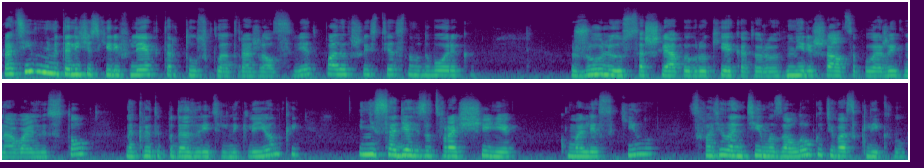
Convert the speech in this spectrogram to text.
Противный металлический рефлектор тускло отражал свет, падавший из тесного дворика. Жулиус со шляпой в руке, которую не решался положить на овальный стол, накрытый подозрительной клеенкой, и, не садясь из отвращения к Малескину, схватил Антима за локоть и воскликнул.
